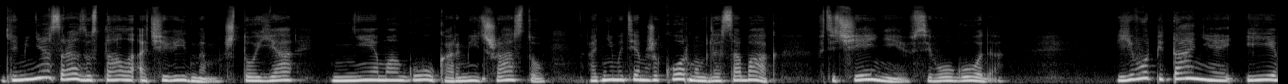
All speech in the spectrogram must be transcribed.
для меня сразу стало очевидным, что я не могу кормить шасту одним и тем же кормом для собак в течение всего года. Его питание и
